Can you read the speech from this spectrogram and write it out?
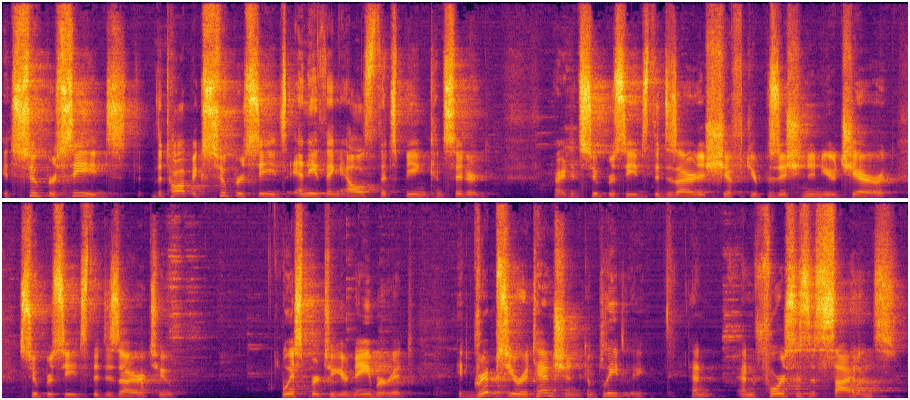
it supersedes, the topic supersedes anything else that's being considered right? It supersedes the desire to shift your position in your chair. It supersedes the desire to whisper to your neighbor. It, it grips your attention completely and, and forces a silence.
